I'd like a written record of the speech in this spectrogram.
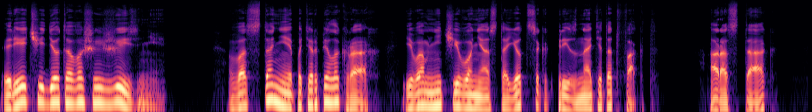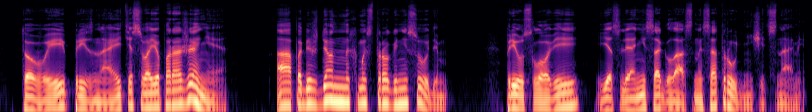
Речь идет о вашей жизни. Восстание потерпело крах, и вам ничего не остается, как признать этот факт. А раз так, то вы признаете свое поражение, а побежденных мы строго не судим, при условии, если они согласны сотрудничать с нами.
